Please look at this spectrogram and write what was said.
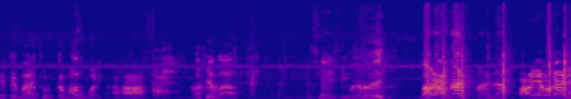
એટલે મારે થોડું કમાવું પડે. હા. હશે બા. હશે હસી બગાડો વગર ફાડી આવજે વગાડ.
